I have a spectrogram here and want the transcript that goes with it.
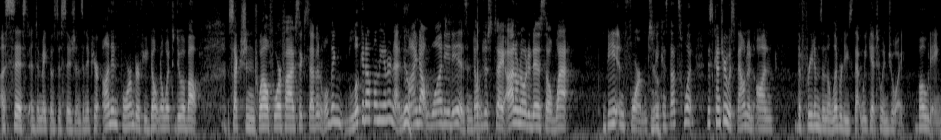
assist and to make those decisions. And if you're uninformed or if you don't know what to do about section 12, 4, 5, 6, 7, well, then look it up on the internet and Yeah. find out what it is. And don't just say, I don't know what it is, so blah. Be informed Yeah. because that's what this country was founded on the freedoms and the liberties that we get to enjoy. Voting.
